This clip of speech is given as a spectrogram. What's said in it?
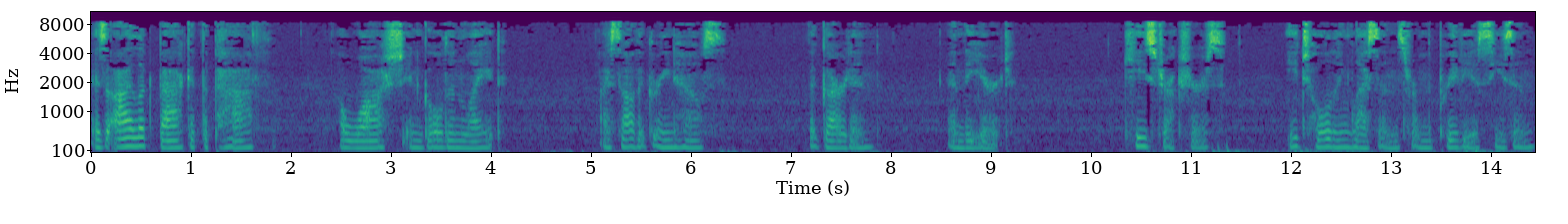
As I looked back at the path, awash in golden light, I saw the greenhouse, the garden, and the yurt. Key structures, each holding lessons from the previous season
